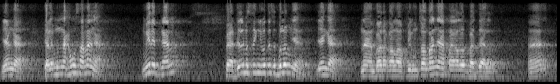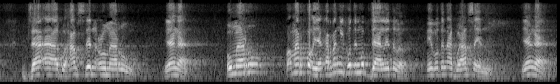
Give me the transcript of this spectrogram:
Ya enggak? Dalam nahwu sama enggak? Mirip kan? Badal mesti mengikuti sebelumnya. Ya enggak? Nah, barakallahu fikum. Contohnya apa kalau badal? Ha? Ja'a Abu Hafsin Umaru. Ya enggak? Umaru kok marfu ya? Karena ngikutin mubdal itu loh ngikutin Abu Hafsin. Ya enggak?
